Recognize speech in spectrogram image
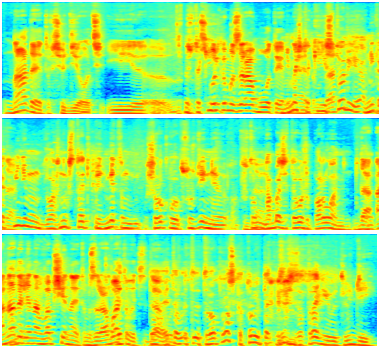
надо это все делать, и сколько такие, мы заработаем. Понимаешь, этом, такие да? истории, они как да. минимум должны стать предметом широкого обсуждения да. на базе того же парламента. Да, а надо ли нам вообще на этом зарабатывать? Это, да, да это, вот. это, это вопрос, который так знаете, затрагивает людей.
